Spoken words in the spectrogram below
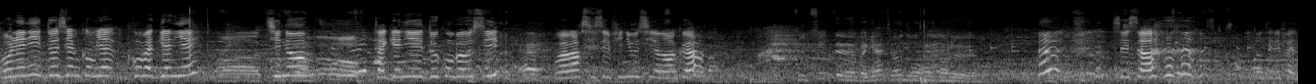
Bon, Lenny, deuxième combat de gagné Tino, t'as gagné deux combats aussi. On va voir si c'est fini ou s'il y en a encore. Tout de suite, euh, bagarre, tu vois, nous on rentre dans le. C'est ça. Ton téléphone.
